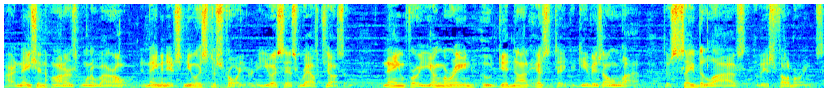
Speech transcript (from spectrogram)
our nation honors one of our own, and naming its newest destroyer, the USS Ralph Johnson, named for a young Marine who did not hesitate to give his own life to save the lives of his fellow Marines.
